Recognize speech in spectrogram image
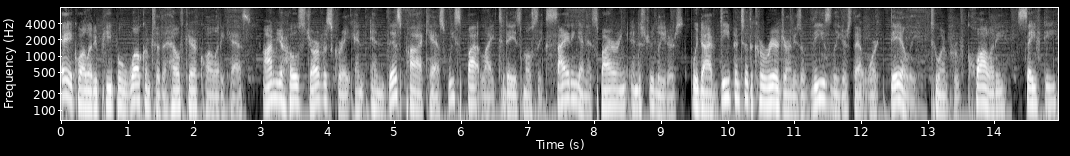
Hey, quality people, welcome to the Healthcare Quality Cast. I'm your host, Jarvis Gray, and in this podcast, we spotlight today's most exciting and inspiring industry leaders. We dive deep into the career journeys of these leaders that work daily to improve quality, safety,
